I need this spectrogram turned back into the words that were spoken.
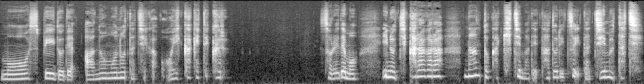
猛スピードであの者たちが追いかけてくる。それでも命からがらなんとか基地までたどり着いたジムたち。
